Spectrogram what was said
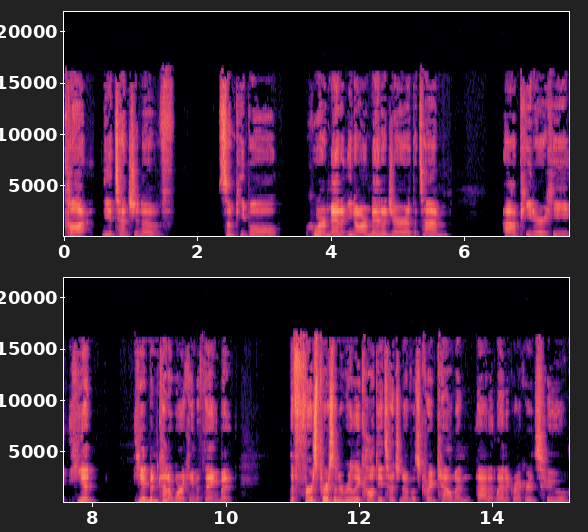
caught the attention of some people who are man, you know, our manager at the time, uh, Peter. He he had he had been kind of working the thing, but the first person it really caught the attention of was Craig Kallman at Atlantic Records, who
